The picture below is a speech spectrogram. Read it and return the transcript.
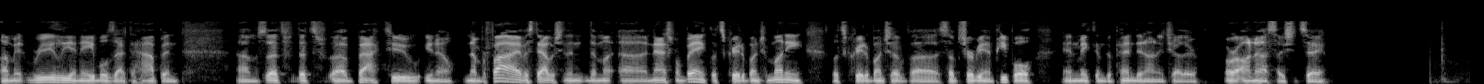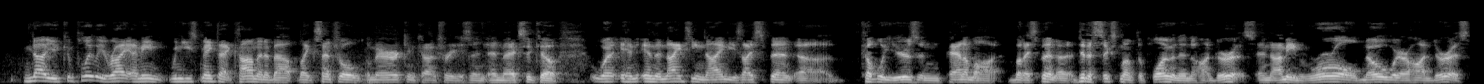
Um, it really enables that to happen. Um, so that's that's uh, back to you know number five, establishing the, the uh, national bank. Let's create a bunch of money. Let's create a bunch of uh, subservient people and make them dependent on each other or on us, I should say. No, you're completely right. I mean, when you make that comment about like Central American countries and, and Mexico, when, in, in the 1990s, I spent uh, a couple of years in Panama, but I spent uh, did a six month deployment into Honduras, and I mean rural nowhere Honduras.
